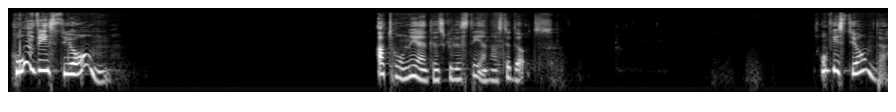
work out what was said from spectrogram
Hon visste ju om att hon egentligen skulle stenas till döds. Hon visste ju om det.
